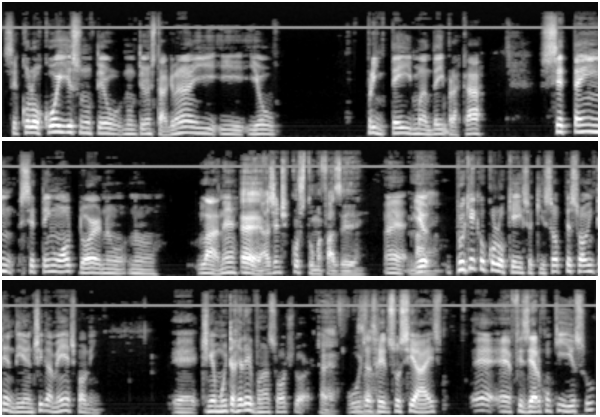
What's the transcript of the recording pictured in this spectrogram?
você colocou isso no teu, no teu Instagram e, e- e eu printei e mandei pra cá. Você tem, você tem um outdoor no, no- lá, né? É, a gente costuma fazer. É, na- eu, por que, que eu coloquei isso aqui? Só para o pessoal entender. Antigamente, Paulinho, é, tinha muita relevância o outdoor. É, Hoje exato. as redes sociais é, é, fizeram com que isso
